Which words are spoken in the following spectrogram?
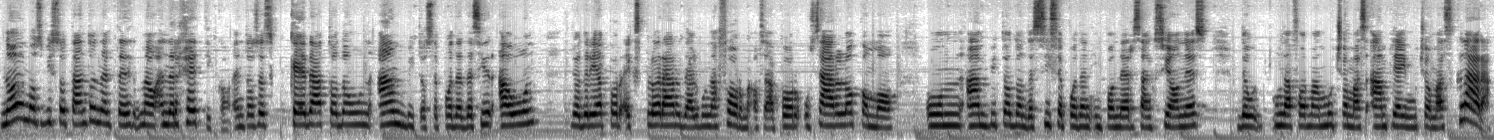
no hemos visto tanto en el tema energético. Entonces queda todo un ámbito, se puede decir, aún, yo diría, por explorar de alguna forma, o sea, por usarlo como un ámbito donde sí se pueden imponer sanciones de una forma mucho más amplia y mucho más clara.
